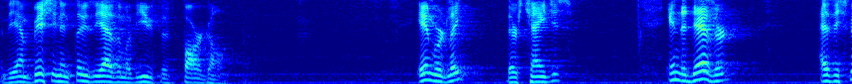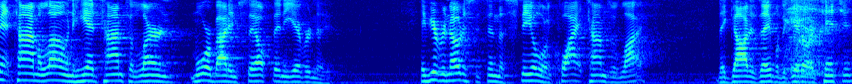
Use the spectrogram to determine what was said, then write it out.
And the ambition and enthusiasm of youth have far gone. Inwardly, there's changes. In the desert, as he spent time alone, he had time to learn more about himself than he ever knew. Have you ever noticed it's in the still and quiet times of life that God is able to get our attention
